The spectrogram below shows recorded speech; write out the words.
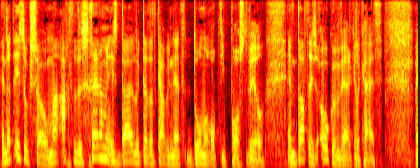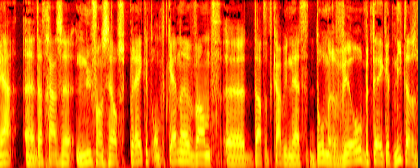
En dat is ook zo. Maar achter de schermen is duidelijk dat het kabinet Donner op die post wil. En dat is ook een werkelijkheid. Maar ja, dat gaan ze nu vanzelfsprekend ontkennen... want dat het kabinet Donner wil... betekent niet dat het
